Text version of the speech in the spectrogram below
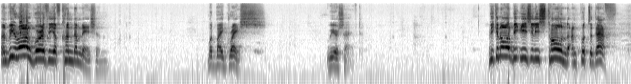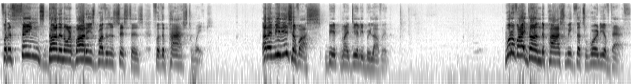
And we are all worthy of condemnation. But by grace, we are saved. We can all be easily stoned and put to death for the things done in our bodies, brothers and sisters, for the past week. And I mean each of us, be it my dearly beloved. What have I done the past week that's worthy of death?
